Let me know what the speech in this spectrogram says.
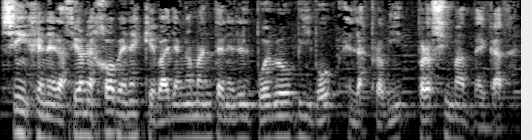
sin generaciones jóvenes que vayan a mantener el pueblo vivo en las próximas décadas.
